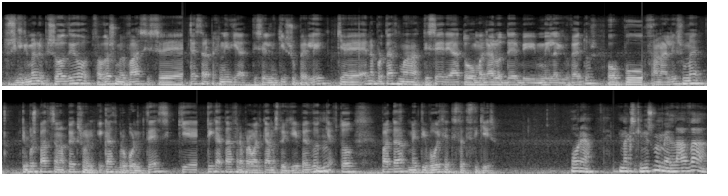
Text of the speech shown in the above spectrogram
Στο συγκεκριμένο επεισόδιο θα δώσουμε βάση σε τέσσερα παιχνίδια της ελληνικής Super League και ένα πρωτάθλημα της Serie A, το μεγάλο derby Μίλα Juventus, όπου θα αναλύσουμε τι προσπάθησαν να παίξουν οι κάθε προπονητές και τι κατάφεραν πραγματικά μες στο γηπεδο και αυτό πάντα με τη βοήθεια της στατιστικής. Ωραία. Να ξεκινήσουμε με Ελλάδα.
